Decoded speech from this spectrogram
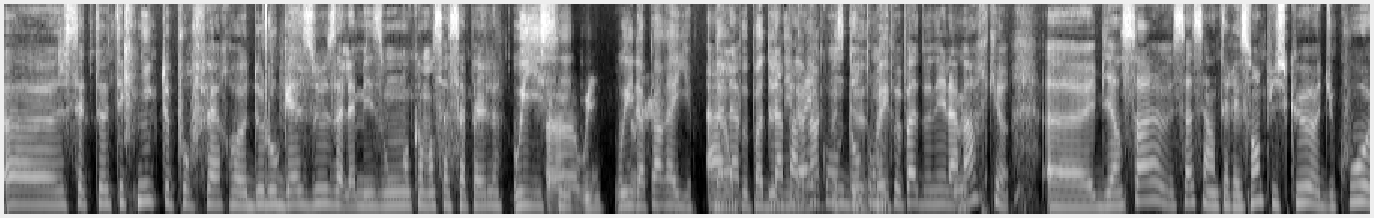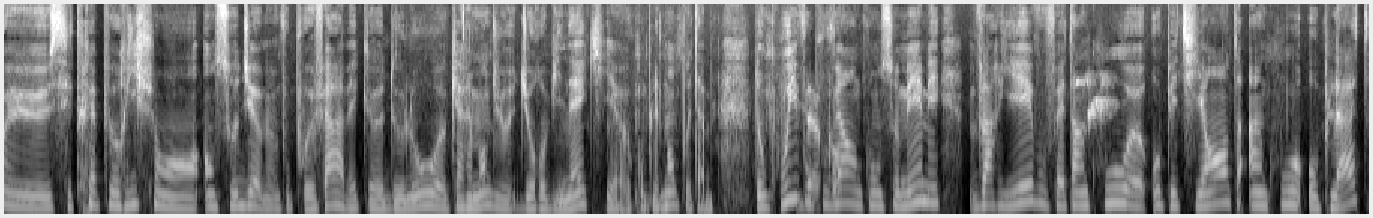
euh, cette technique de- pour faire de l'eau gazeuse à la maison. Comment ça s'appelle? Oui, c'est. Ah oui. Oui, l'appareil. ah, on peut pas donner la marque dont que on ouais. ne peut pas donner la Ouais. marque. Euh, eh bien ça, euh, ça c'est intéressant puisque euh, du coup euh, c'est très peu riche en, en sodium. Vous pouvez faire avec de l'eau euh, carrément du, du robinet qui est euh, complètement potable. Donc oui, vous pouvez en consommer, mais variez. Vous faites un coup euh, eau pétillante, un coup eau plate.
